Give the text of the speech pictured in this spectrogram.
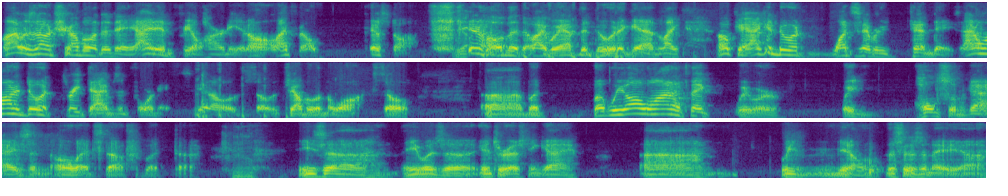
well, i was out shoveling today. I didn't feel hardy at all. I felt pissed off. Yeah. you know that I, we have to do it again. Like okay i can do it once every 10 days. I don't want to do it three times in four days you know so shovel in the walk. So uh but but we all want to think we were we wholesome guys and all that stuff but uh, Yeah. he's uh he was a interesting guy uh, we you know this isn't a uh,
